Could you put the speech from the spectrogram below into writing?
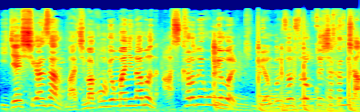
이제 시간상 마지막 공격만이 남은 아스카론의 공격을 김병근 선수로부터 시작합니다.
